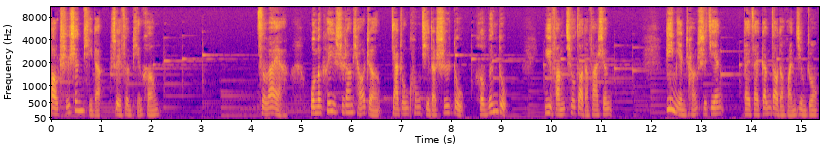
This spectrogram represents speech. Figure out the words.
保持身体的水分平衡。此外啊，我们可以适当调整家中空气的湿度和温度，预防秋燥的发生，避免长时间待在干燥的环境中。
